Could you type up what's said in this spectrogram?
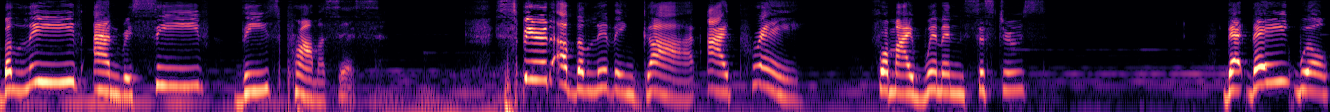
believe and receive these promises. Spirit of the living God, I pray for my women sisters that they will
